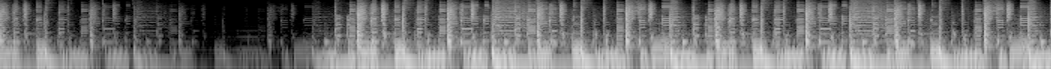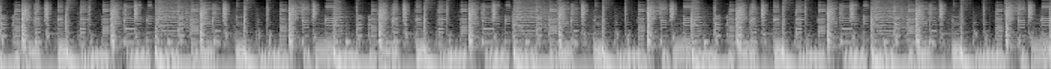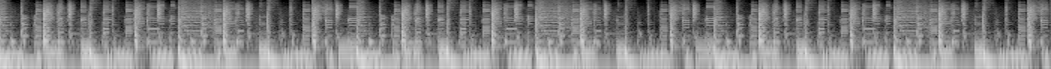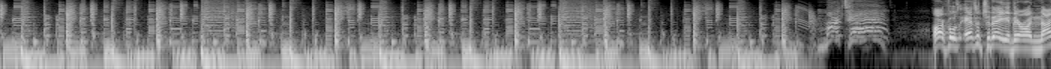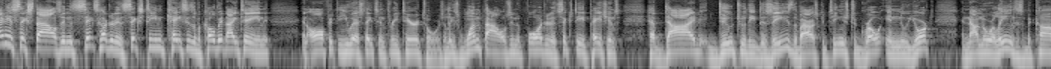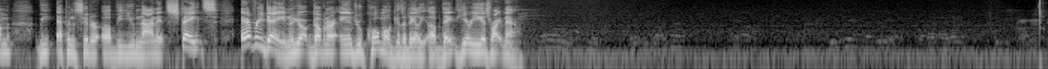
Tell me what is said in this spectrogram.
Folks, as of today, there are 96,616 cases of COVID 19 in all 50 U.S. states and three territories. At least 1,468 patients have died due to the disease. The virus continues to grow in New York, and now New Orleans has become the epicenter of the United States. Every day, New York Governor Andrew Cuomo gives a daily update. Here he is right now.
